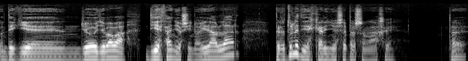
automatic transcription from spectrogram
de quien yo llevaba 10 años sin oír hablar, pero tú le tienes cariño a ese personaje. ¿sabes?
